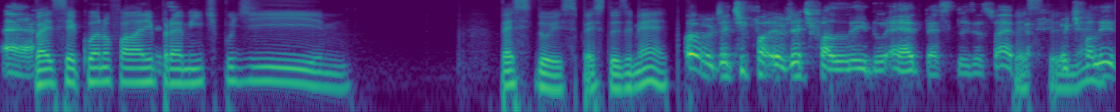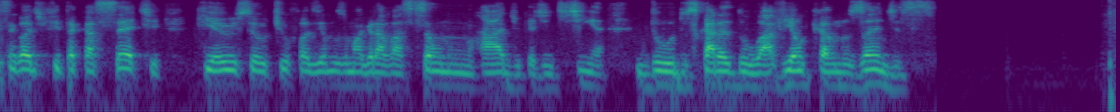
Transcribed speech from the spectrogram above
É. Vai ser quando falarem pra mim, tipo, de. PS2. PS2 é minha época. Eu já, te, eu já te falei do. É, PS2 é sua época. PS2 eu te é falei esse negócio de fita cassete, que eu e o seu tio fazíamos uma gravação num rádio que a gente tinha do, dos caras do avião que caiu nos Andes. Eu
